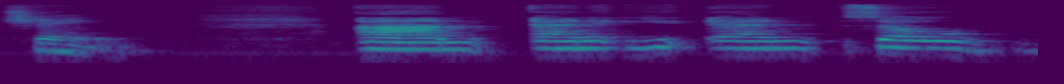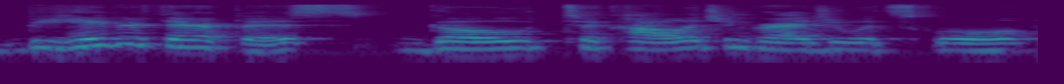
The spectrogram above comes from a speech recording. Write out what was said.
chain um, and you, and so behavior therapists go to college and graduate school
